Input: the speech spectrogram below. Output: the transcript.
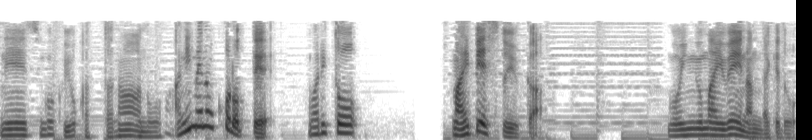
ねえ、すごく良かったな。あの、アニメの頃って、割と、マイペースというか、going my way なんだけど、ね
